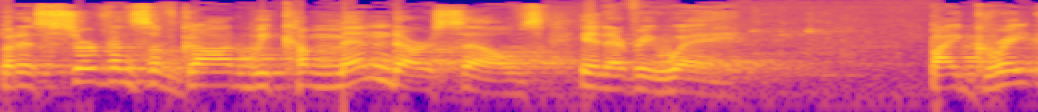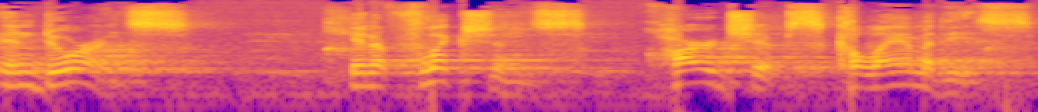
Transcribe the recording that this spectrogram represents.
But as servants of God, we commend ourselves in every way by great endurance, in afflictions, hardships, calamities,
